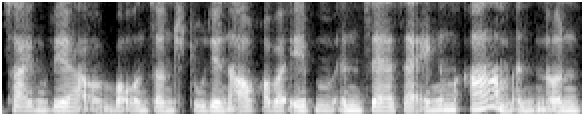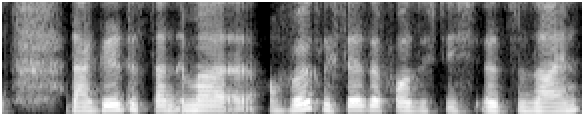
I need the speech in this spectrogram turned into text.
zeigen wir bei unseren Studien auch, aber eben in sehr, sehr engem Rahmen. Und da gilt es dann immer auch wirklich sehr, sehr vorsichtig äh, zu sein.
